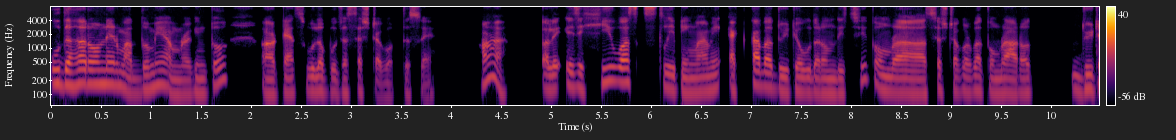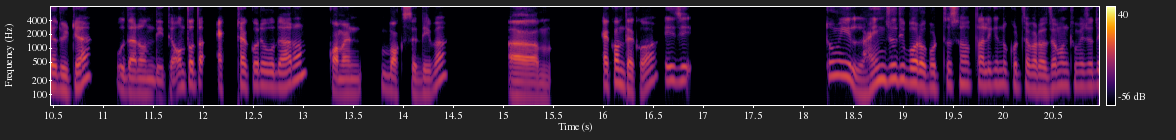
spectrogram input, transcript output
উদাহরণের মাধ্যমে আমরা কিন্তু ট্যাক্সগুলো বোঝার চেষ্টা করতেছে। হ্যাঁ? তাহলে এই যে হি ওয়াজ স্লিপিং আমি একটা বা দুইটা উদাহরণ দিচ্ছি, তোমরা চেষ্টা করবা তোমরা আরও দুইটা দুইটা উদাহরণ দিতে। অন্তত একটা করে উদাহরণ কমেন্ট বক্সে দিবা। এখন দেখো, এই যে তুমি লাইন যদি বড় করতে চাও, তাহলে কিন্তু করতে পারো। যেমন তুমি যদি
